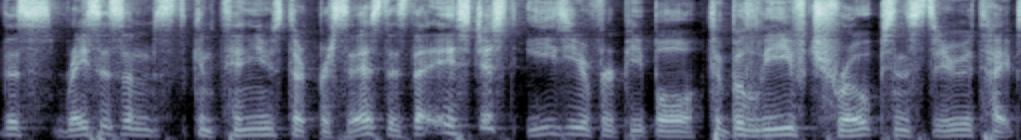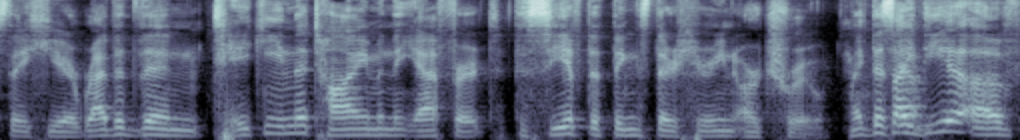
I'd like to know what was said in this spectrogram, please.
this racism continues to persist is that it's just easier for people to believe tropes and stereotypes they hear rather than taking the time and the effort to see if the things they're hearing are true. Like this yeah. idea of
